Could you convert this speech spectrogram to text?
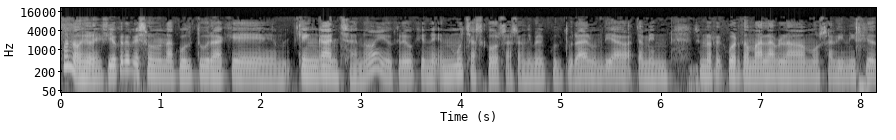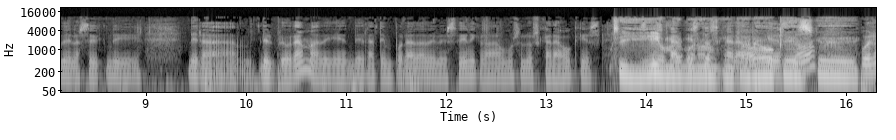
Bueno, yo creo que son una cultura que, que engancha, ¿no? Yo creo que en, muchas cosas a nivel cultural. Un día también, si no recuerdo mal, hablábamos al inicio de la, de, de la, del programa, de, de la temporada del escena, que hablábamos en los karaokes. Sí, hombre, bueno, karaokes que pues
